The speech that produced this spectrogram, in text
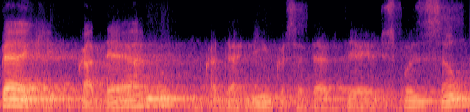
pegue o caderno, o caderninho que você deve ter à disposição,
